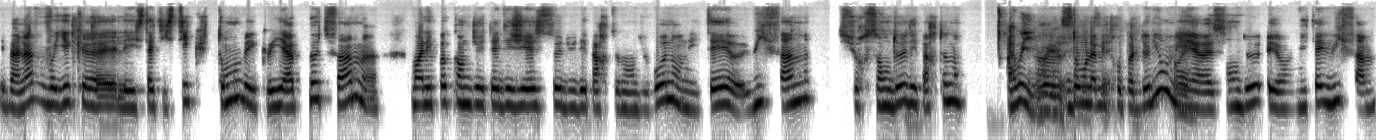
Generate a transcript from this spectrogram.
et ben là, vous voyez que les statistiques tombent et qu'il y a peu de femmes. Moi, à l'époque, quand j'étais DGS du département du Rhône, on était huit femmes sur 102 départements. Ah oui, euh, oui dont la métropole de Lyon, mais oui. 102 et on était huit femmes.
